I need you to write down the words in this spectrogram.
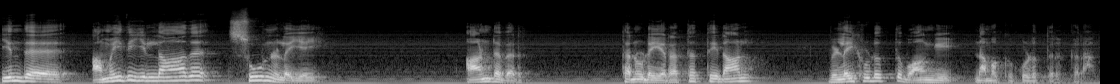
இந்த அமைதியில்லாத சூழ்நிலையை ஆண்டவர் தன்னுடைய இரத்தத்தினால் விலை கொடுத்து வாங்கி நமக்கு கொடுத்திருக்கிறார்.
